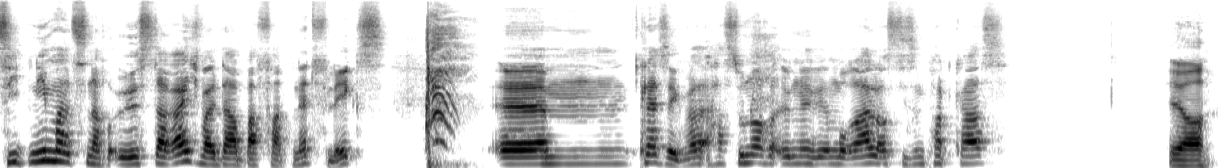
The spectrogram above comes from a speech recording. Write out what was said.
Zieht niemals nach Österreich, weil da buffert Netflix. ähm, Classic, hast du noch irgendeine Moral aus diesem Podcast? Ja,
